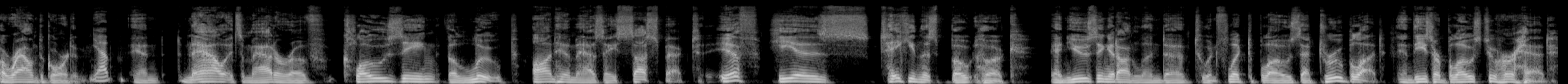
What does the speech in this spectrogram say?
around Gordon. Yep. And now it's a matter of closing the loop on him as a suspect. If he is taking this boat hook and using it on Linda to inflict blows that drew blood, and these are blows to her head,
